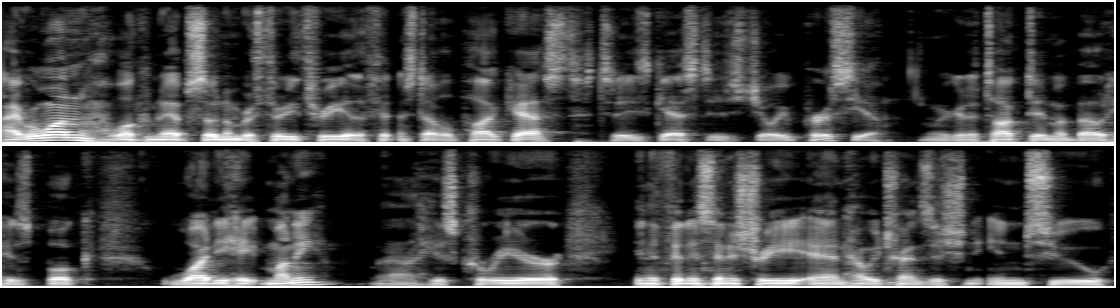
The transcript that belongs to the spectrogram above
Hi, everyone. Welcome to episode number 33 of the Fitness Devil podcast. Today's guest is Joey Percia. We're going to talk to him about his book, Why Do You Hate Money? Uh, his career in the fitness industry and how he transitioned into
